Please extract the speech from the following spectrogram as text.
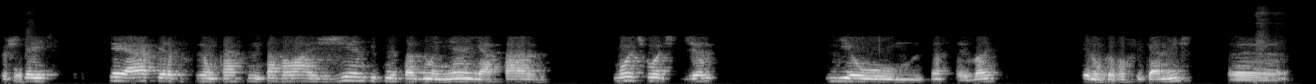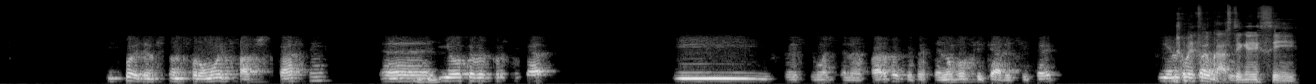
Eu cheguei, cheguei à que era para fazer um casting e estava lá gente e tinha estado de manhã e à tarde, montes, montes de gente. E eu pensei, bem, eu nunca vou ficar nisto. Uh, e depois, entretanto, foram oito fases de casting uhum. e eu acabei por ficar. E foi assim uma cena parva que eu pensei, não vou ficar e fiquei. E, Mas como é que foi o casting em si?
